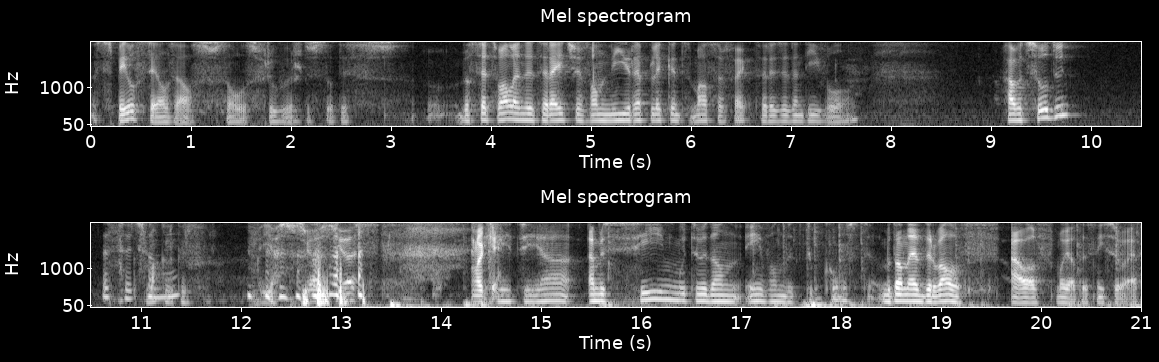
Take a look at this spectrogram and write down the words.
speelstijl zelfs, zoals vroeger. Dus dat is, dat zit wel in het rijtje van Nier Replicant, Mass Effect, Resident Evil. Gaan we het zo doen? Dat is zo, makkelijker voor... Yes, yes, yes. Oké. GTA. En misschien moeten we dan een van de toekomst... Maar dan hebben we er wel elf, maar ja, dat is niet zo erg.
